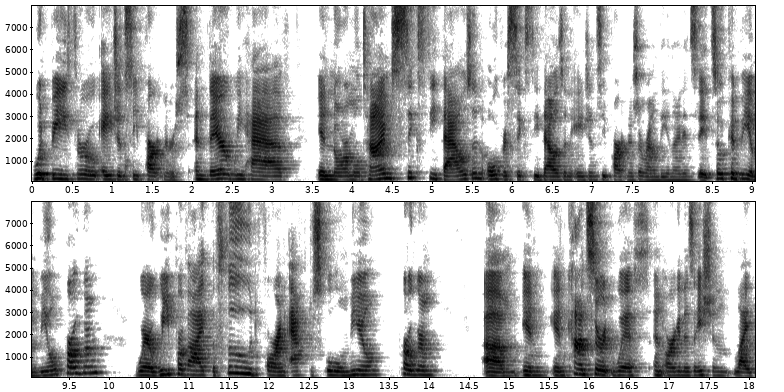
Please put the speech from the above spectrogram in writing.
would be through agency partners. And there we have in normal times 60,000, over 60,000 agency partners around the United States. So it could be a meal program where we provide the food for an after school meal program um, in, in concert with an organization like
